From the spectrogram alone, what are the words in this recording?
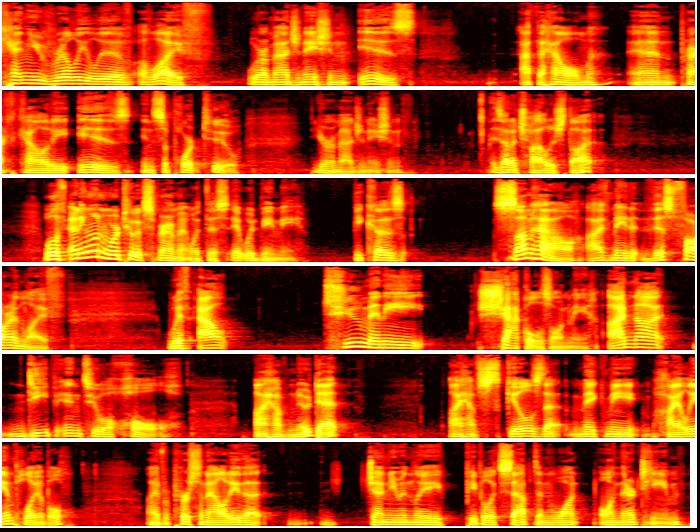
Can you really live a life where imagination is at the helm and practicality is in support to your imagination. Is that a childish thought? Well, if anyone were to experiment with this, it would be me. Because somehow I've made it this far in life without too many shackles on me. I'm not deep into a hole. I have no debt. I have skills that make me highly employable. I have a personality that genuinely people accept and want on their team.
